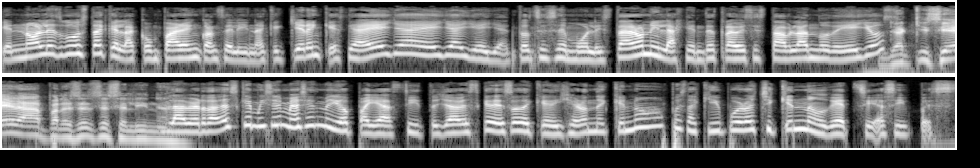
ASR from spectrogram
que no les gusta que la comparen con Selena, que quieren que sea ella, ella y ella. Entonces se molestaron y la gente otra vez está hablando de ellos. Ya quisiera parecerse Selena. La verdad es que a mí se me hacen medio payasito. Ya ves que de eso de que dijeron de que no, pues aquí puro chicken nuggets y así, pues.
